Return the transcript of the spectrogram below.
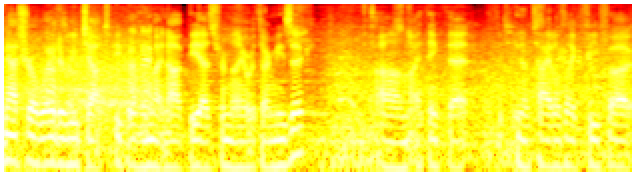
natural way to reach out to people who might not be as familiar with our music. Um, I think that you know titles like FIFA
